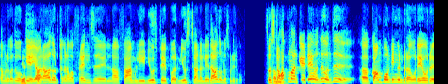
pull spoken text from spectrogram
நம்மளுக்கு வந்து ஓகே. யாராவது ஒருத்தங்க நம்ம ஃப்ரெண்ட்ஸ் இல்லைனா ஃபேமிலி நியூஸ் பேப்பர் நியூஸ் சேனல் ஏதாவது ஒன்று சொல்லியிருக்கோம். ஸோ ஸ்டாக் மார்க்கெட்டே வந்து வந்து காம்பவுண்டிங்ன்ற ஒரே ஒரு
